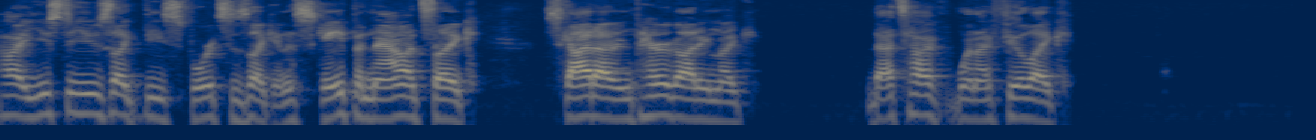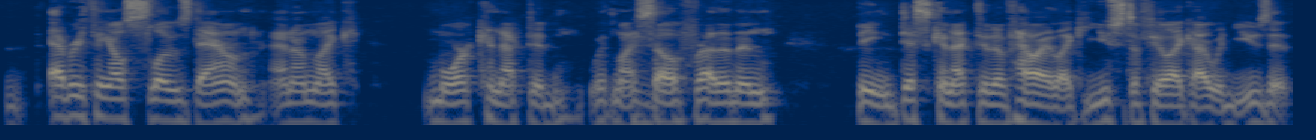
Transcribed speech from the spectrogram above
how I used to use like these sports as like an escape, and now it's like skydiving, paragliding. Like that's how I, when I feel like everything else slows down and I'm like more connected with hmm. myself mm-hmm. rather than being disconnected of how I like used to feel like I would use it.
